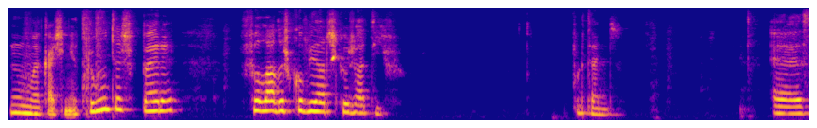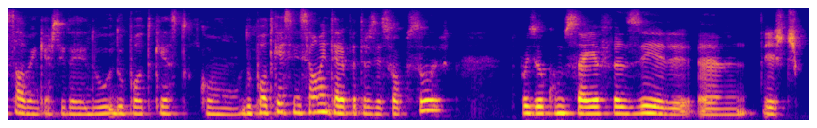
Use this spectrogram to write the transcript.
uma caixinha de perguntas para falar dos convidados que eu já tive. Portanto, uh, sabem que esta ideia do, do podcast com. Do podcast inicialmente era para trazer só pessoas. Depois eu comecei a fazer um, eh, estes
